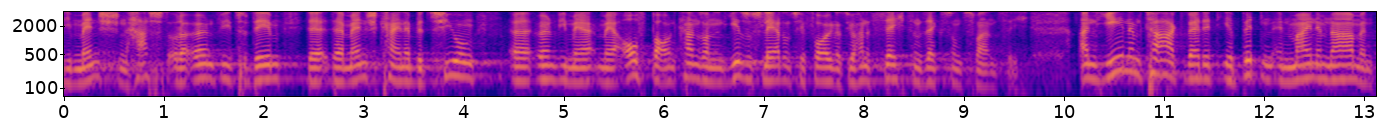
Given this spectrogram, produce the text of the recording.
die Menschen hasst oder irgendwie zu dem der, der Mensch keine Beziehung äh, irgendwie mehr, mehr aufbauen kann, sondern Jesus lehrt uns hier folgendes, Johannes 16, 26. An jenem Tag werdet ihr bitten in meinem Namen.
